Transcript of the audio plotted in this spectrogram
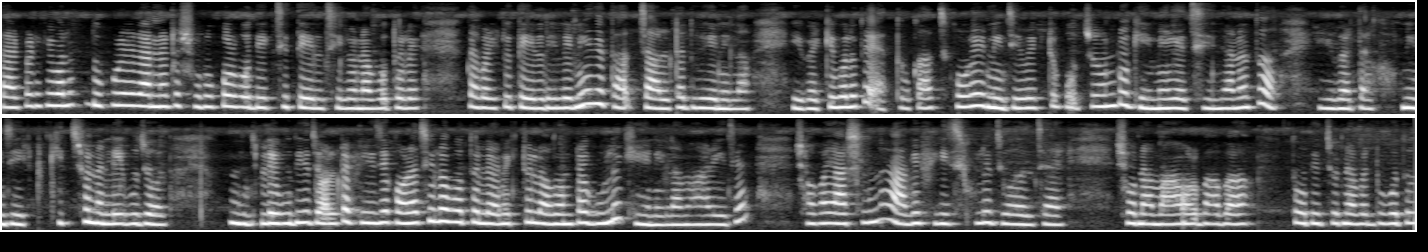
তারপরে কী বলো দুপুরে রান্নাটা শুরু করব, দেখছি তেল ছিল না বোতলে। তারপর একটু তেল ঢেলে নিয়ে যে তার চালটা ধুয়ে নিলাম। এবার কী বলো তো এত কাজ করে নিজেও একটু প্রচণ্ড ঘেমে গেছি, জানো তো? এবার দেখো, নিজে একটু কিচ্ছু না, লেবু জল। লেবু দিয়ে জলটা ফ্রিজে করা ছিল বোতলে, আমি একটু লবণটা গুলে খেয়ে নিলাম। আর এই যে, সবাই আসলে না, আগে ফ্রিজ খুলে জল চায়। সোনা মা, ওর বাবা, তো ওদের জন্য আবার দু বোতল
